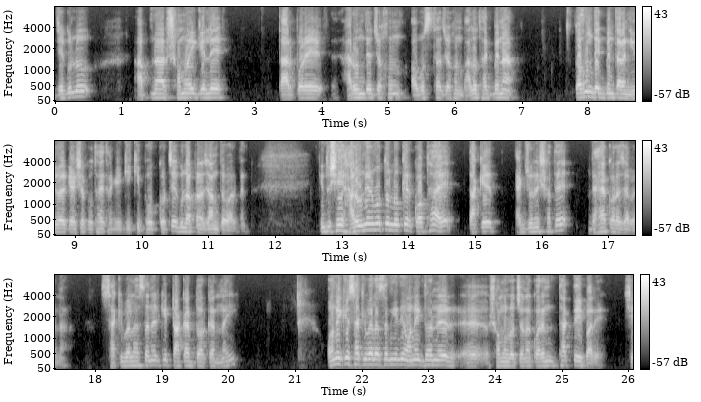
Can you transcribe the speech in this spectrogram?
যেগুলো আপনার সময় গেলে তারপরে হারুনদের যখন অবস্থা যখন ভালো থাকবে না, তখন দেখবেন তারা নিউ ইয়র্কে এসে কোথায় থাকে, কি কি ভোগ করছে, এগুলো আপনারা জানতে পারবেন। কিন্তু সেই হারুনের মতো লোকের কথায় তাকে একজনের সাথে দেখা করা যাবে না। সাকিব আল হাসানের কি টাকার দরকার নাই? অনেকে সাকিব আল হাসানকে নিয়ে অনেক ধরনের সমালোচনা করেন, থাকতেই পারে। সে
